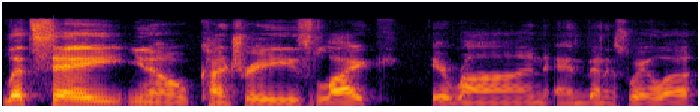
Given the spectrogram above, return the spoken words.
let's say you know countries like Iran and Venezuela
